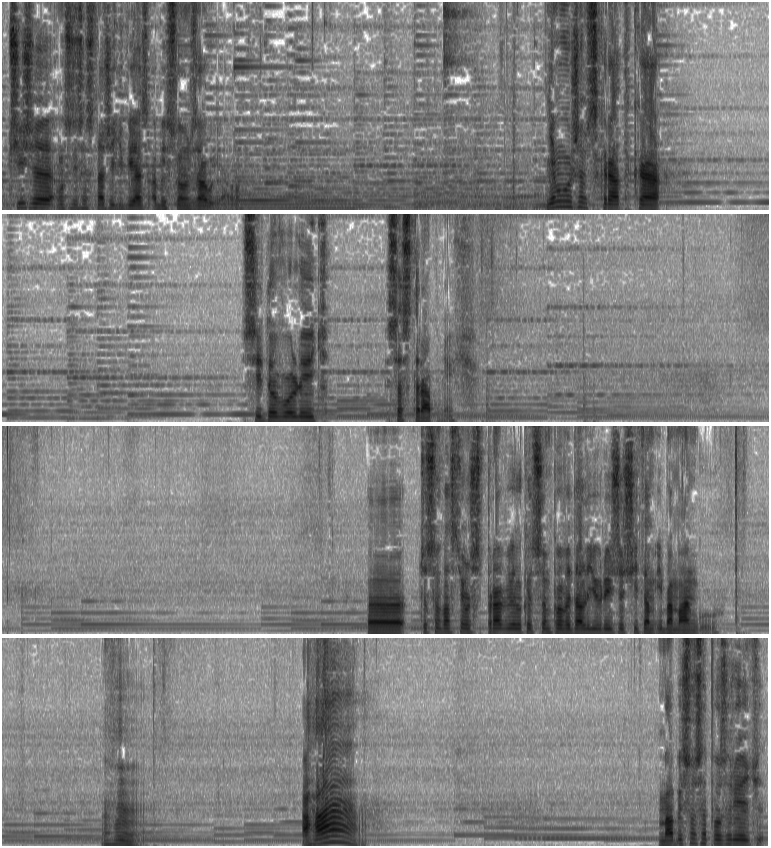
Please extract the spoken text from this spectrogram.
Čiže musím sa snažiť viac, aby som zaujal. Nemôžem skrátka si dovoliť sa strápniť. Uh, čo som vlastne už spravil, keď som povedal Juri, že čítam iba mangu. Hm. Aha. Mal by som sa pozrieť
